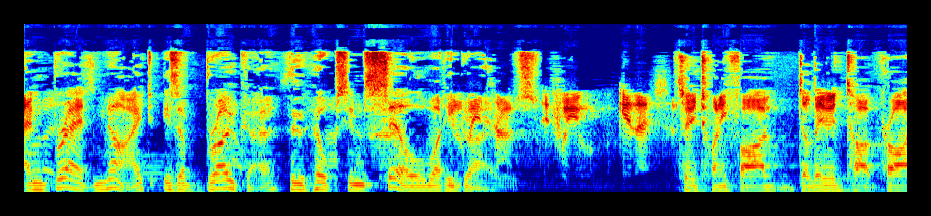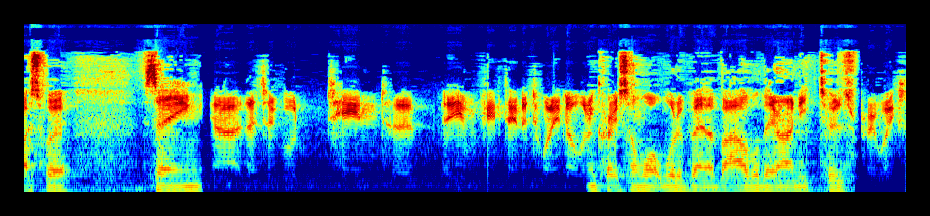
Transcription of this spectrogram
And Brad Knight is a broker who helps him sell what he grows. If we get that 225 delivered type price, we're seeing uh, that's a good 10 to even 15 to 20 dollar increase on what would have been available there only two to three weeks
